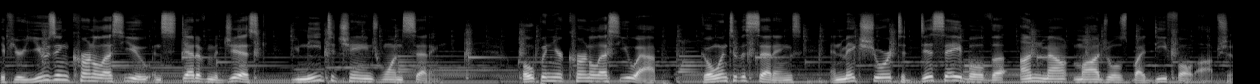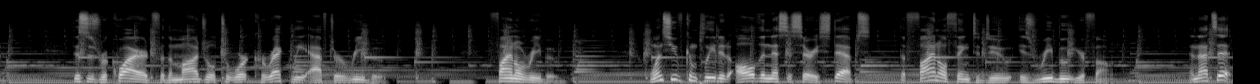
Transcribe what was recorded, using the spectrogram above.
If you're using Kernel SU instead of Magisk, you need to change one setting. Open your Kernel SU app, go into the settings, and make sure to disable the Unmount Modules by Default option. This is required for the module to work correctly after a reboot. Final reboot. Once you've completed all the necessary steps, the final thing to do is reboot your phone. And that's it.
